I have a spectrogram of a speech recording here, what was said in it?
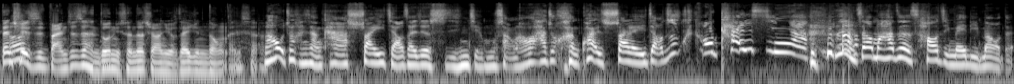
但确实，反正就是很多女生都喜欢有在运动的男生。然后我就很想看他摔一跤在这个实境节目上，然后他就很快摔了一跤，就是好开心啊！因为你知道吗？他真的超级没礼貌的。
